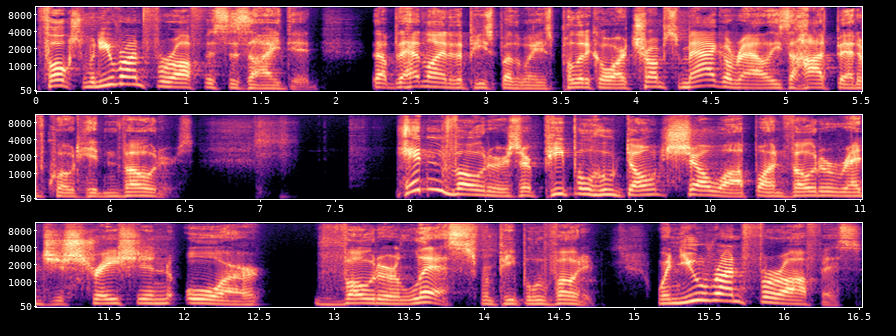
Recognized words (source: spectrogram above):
Folks, when you run for office, as I did, the headline of the piece, by the way, is Politico Are Trump's MAGA rallies a hotbed of, quote, hidden voters? Hidden voters are people who don't show up on voter registration or voter lists from people who voted. When you run for office,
